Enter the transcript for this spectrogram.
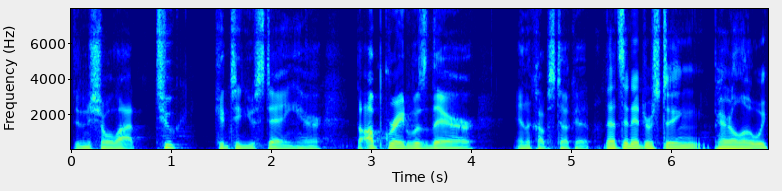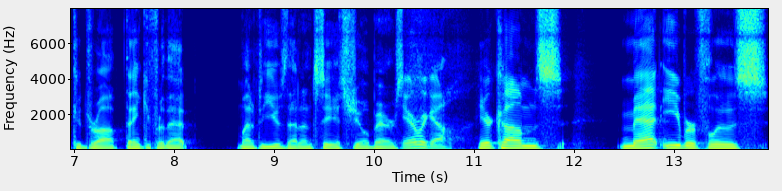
didn't show a lot to continue staying here. The upgrade was there, and the Cubs took it. That's an interesting parallel we could draw. Thank you for that. Might have to use that on CHGO Bears. Here we go. Here comes Matt Eberflus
